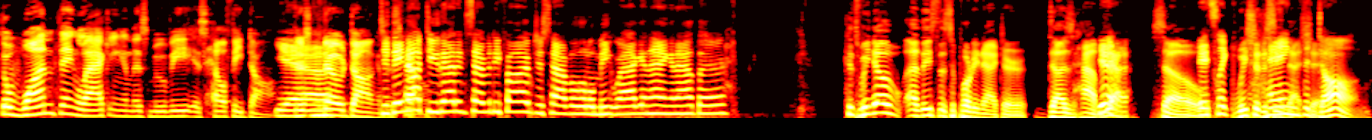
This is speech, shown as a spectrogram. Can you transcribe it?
the one thing lacking in this movie is healthy dong. Yeah. there's no dong. In Did this they not film. do that in 75? Just have a little meat wagon hanging out there? because we know at least the supporting actor does have Yeah. one. So It's like we should have seen that the shit. dong.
